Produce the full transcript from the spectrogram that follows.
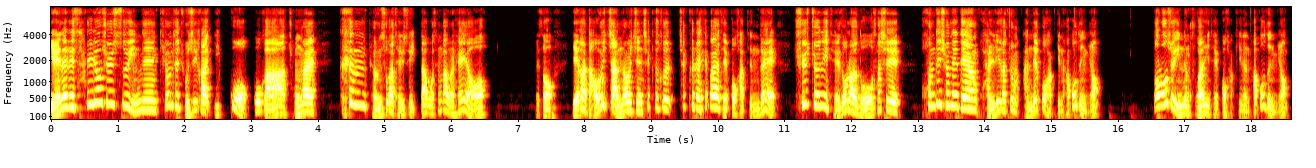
얘네를 살려줄 수 있는 키온테 조지가 있고 없고가 정말 큰 변수가 될 수 있다고 생각을 해요. 그래서 얘가 나올지 안 나올지는 체크를, 체크를 해봐야 될 것 같은데 출전이 되더라도 사실 컨디션에 대한 관리가 좀 안 될 것 같긴 하거든요. 떨어져 있는 구간이 될 것 같기는 하거든요.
